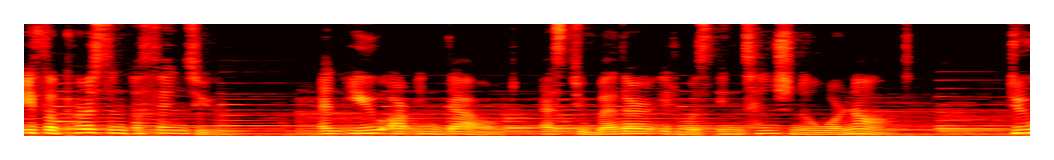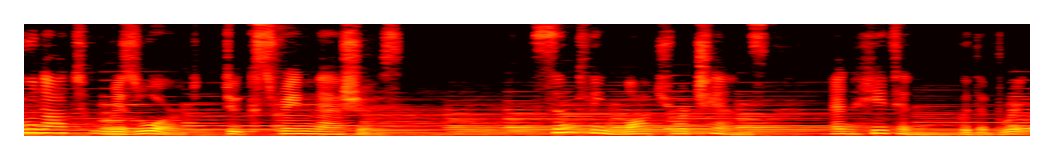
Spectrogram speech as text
If a person offends you, and you are in doubt as to whether it was intentional or not, do not resort to extreme measures. Simply watch your chance and hit him with a brick.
